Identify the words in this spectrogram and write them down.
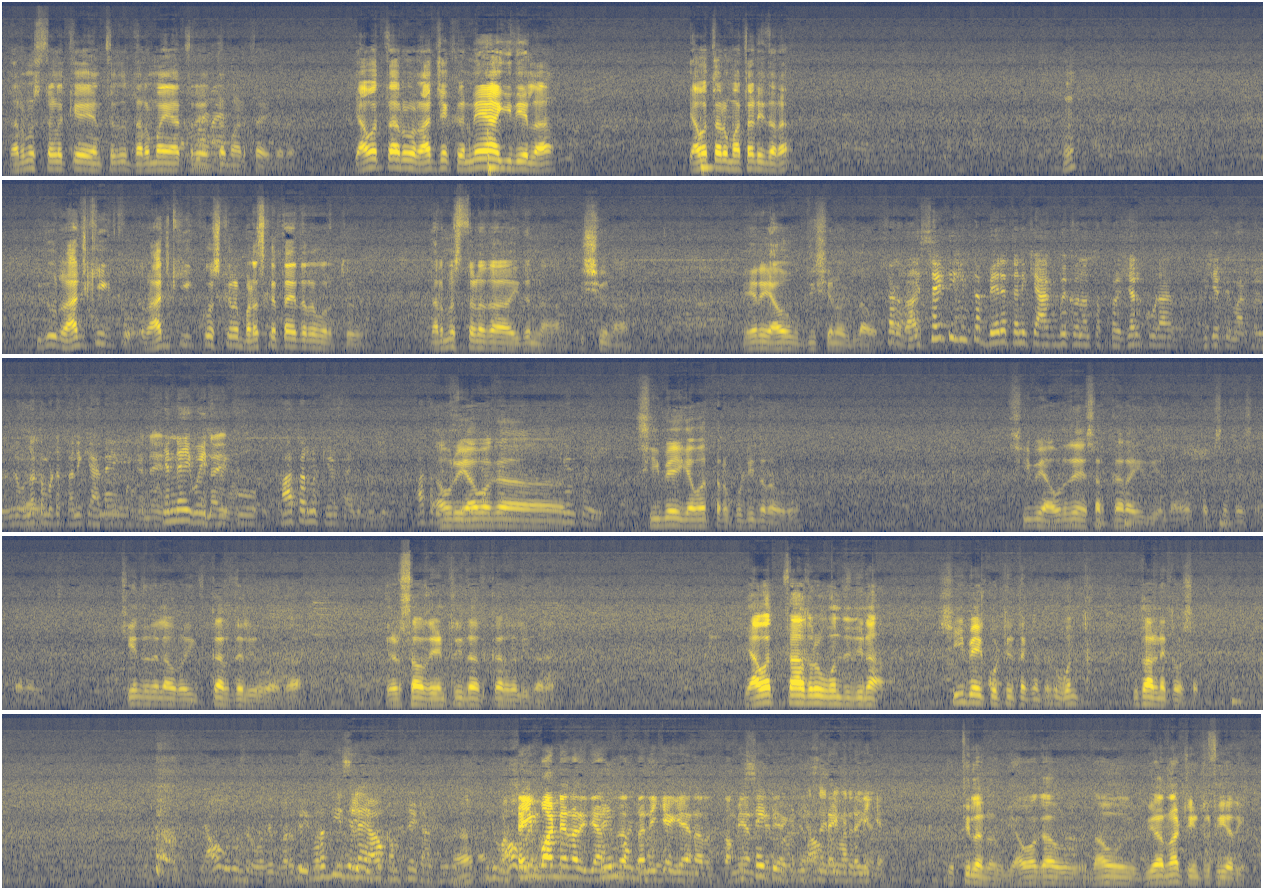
ಧರ್ಮಸ್ಥಳಕ್ಕೆ ಎಂಥದ್ದು ಧರ್ಮಯಾತ್ರೆ ಅಂತ ಮಾಡ್ತಾ ಇದ್ದಾರೆ. ಯಾವತ್ತಾರು ರಾಜ್ಯಕ್ಕೆ ಅನ್ಯಾಯ ಆಗಿದೆಯಲ್ಲ, ಯಾವತ್ತಾರು ಮಾತಾಡಿದಾರ? ಇದು ರಾಜಕೀಯ, ರಾಜಕೀಯಕ್ಕೋಸ್ಕರ ಬಳಸ್ಕೊತಾ ಇದ್ದಾರೆ ಹೊರತು ಧರ್ಮಸ್ಥಳದ ಇದನ್ನ, ಇಶ್ಯೂನ. ಬೇರೆ ಯಾವ ಉದ್ದೇಶನೂ ಇಲ್ಲ ಅವರು. ಸರ್ ಎಸ್ ಐ ಟಿಗಿಂತ ಬೇರೆ ತನಿಖೆ ಆಗಬೇಕು ಅನ್ನೋ ಪ್ರೆಷರ್ ಕೂಡ ಬಿಜೆಪಿ ಮಾಡ್ತಾರೆ. ಅಂದ್ರೆ ಉನ್ನತ ಮಟ್ಟದ ತನಿಖೆ ಆಗಬೇಕು. ಎನ್ ಐ ವಹಿಸಬೇಕು. ಆ ಥರನೂ ಕೇಳ್ತಾ ಇದೆ ಬಿಜೆಪಿ ಆ ಥರ ಅವರು ಯಾವಾಗ ಸಿ ಬಿ ಐಗೆ ಯಾವತ್ತರ ಕೊಟ್ಟಿದ್ದಾರೆ ಅವರು? ಸಿ ಬಿ ಐ ಅವ್ರದ್ದೇ ಸರ್ಕಾರ ಇದೆಯಲ್ಲ ಅವ್ರ ಪಕ್ಷದ ಸರ್ಕಾರ ಇದೆ. ಕೇಂದ್ರದಲ್ಲಿ ಅವರು ಅಧಿಕಾರದಲ್ಲಿರುವಾಗ ಎರಡು ಸಾವಿರದ ಎಂಟರಿಂದ ಅಧಿಕಾರದಲ್ಲಿದ್ದಾರೆ. ಯಾವತ್ತಾದರೂ ಒಂದು ದಿನ ಸಿ ಬಿ ಐ ಕೊಟ್ಟಿರ್ತಕ್ಕಂಥದ್ದು ಒಂದು ಉದಾಹರಣೆ ತೋರಿಸೋದು ಗೊತ್ತಿಲ್ಲ ನನಗೆ ಯಾವಾಗ ನಾವು we are not interfering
